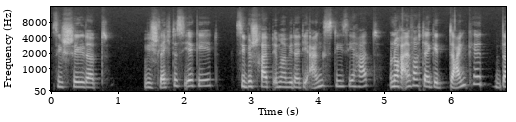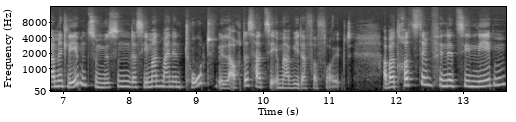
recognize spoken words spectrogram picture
sie schildert, wie schlecht es ihr geht, Sie beschreibt immer wieder die Angst, die sie hat. Und auch einfach der Gedanke, damit leben zu müssen, dass jemand meinen Tod will. Auch das hat sie immer wieder verfolgt. Aber trotzdem findet sie neben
